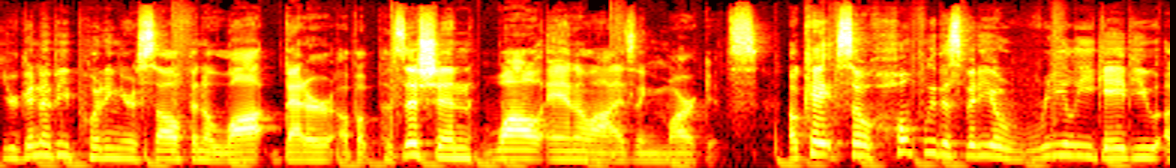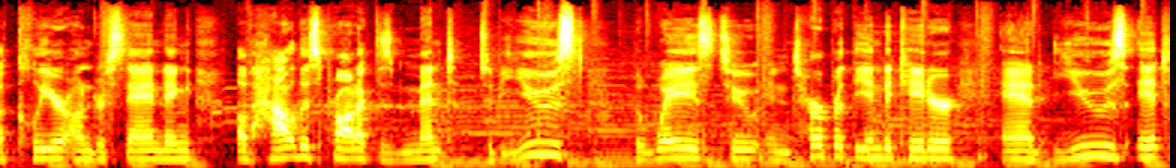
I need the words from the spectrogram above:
you're gonna be putting yourself in a lot better of a position while analyzing markets. Okay, so hopefully this video really gave you a clear understanding of how this product is meant to be used, the ways to interpret the indicator and use it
